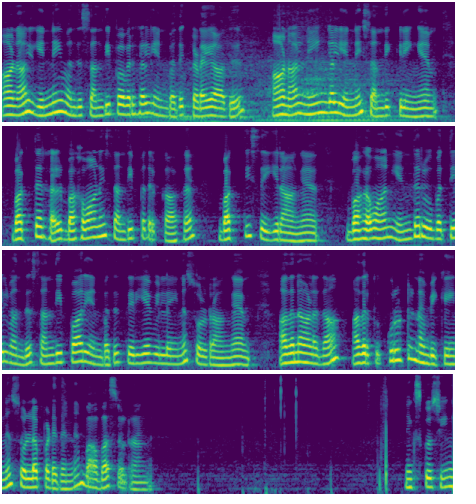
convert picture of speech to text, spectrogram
ஆனால் என்னை வந்து சந்திப்பவர்கள் என்பது கிடையாது. ஆனால் நீங்கள் என்னை சந்திக்கிறீங்க. பக்தர்கள் பகவானை சந்திப்பதற்காக பக்தி செய்கிறாங்க. பகவான் எந்த ரூபத்தில் வந்து சந்திப்பார் என்பது தெரியவில்லைன்னு சொல்கிறாங்க அதனால தான் அதற்கு குருட்டு நம்பிக்கைன்னு சொல்லப்படுதுன்னு பாபா சொல்கிறாங்க நெக்ஸ்ட் கொஸ்டின்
